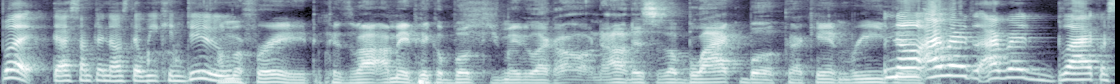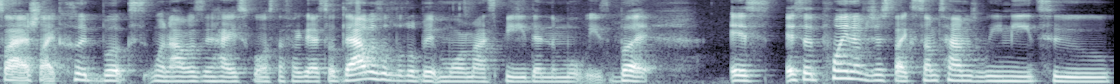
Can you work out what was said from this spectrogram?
but that's something else that we can do. I'm afraid because I, I may pick a book that you may be like, oh no, this is a black book. I can't read. No, this. I read I read black or slash like hood books when I was in high school and stuff like that. So that was a little bit more my speed than the movies. But it's it's a point of just like sometimes we need to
